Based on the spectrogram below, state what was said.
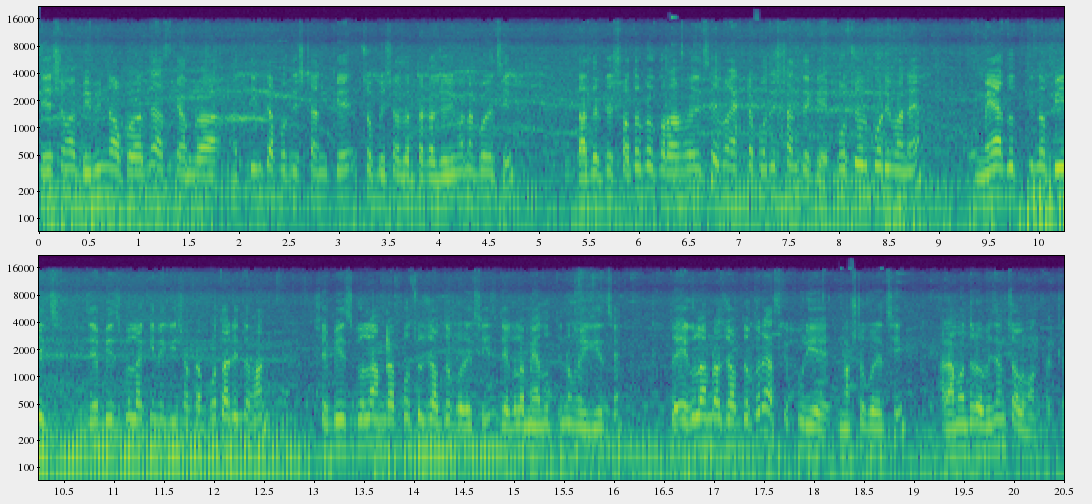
যে সময় বিভিন্ন অপরাধে আজকে আমরা তিনটা প্রতিষ্ঠানকে চব্বিশ হাজার টাকা জরিমানা করেছি। তাদেরকে সতর্ক করা হয়েছে এবং একটা প্রতিষ্ঠান থেকে প্রচুর পরিমাণে মেয়াদ উত্তীর্ণ বীজ, যে বীজগুলো কিনে কৃষকরা প্রতারিত হন সেই বীজগুলো আমরা প্রচুর জব্দ করেছি, যেগুলো মেয়াদ উত্তীর্ণ হয়ে গিয়েছে। তো এগুলো আমরা জব্দ করে আজকে পুড়িয়ে নষ্ট করেছি, আর আমাদের অভিযান চলমান থাকবে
